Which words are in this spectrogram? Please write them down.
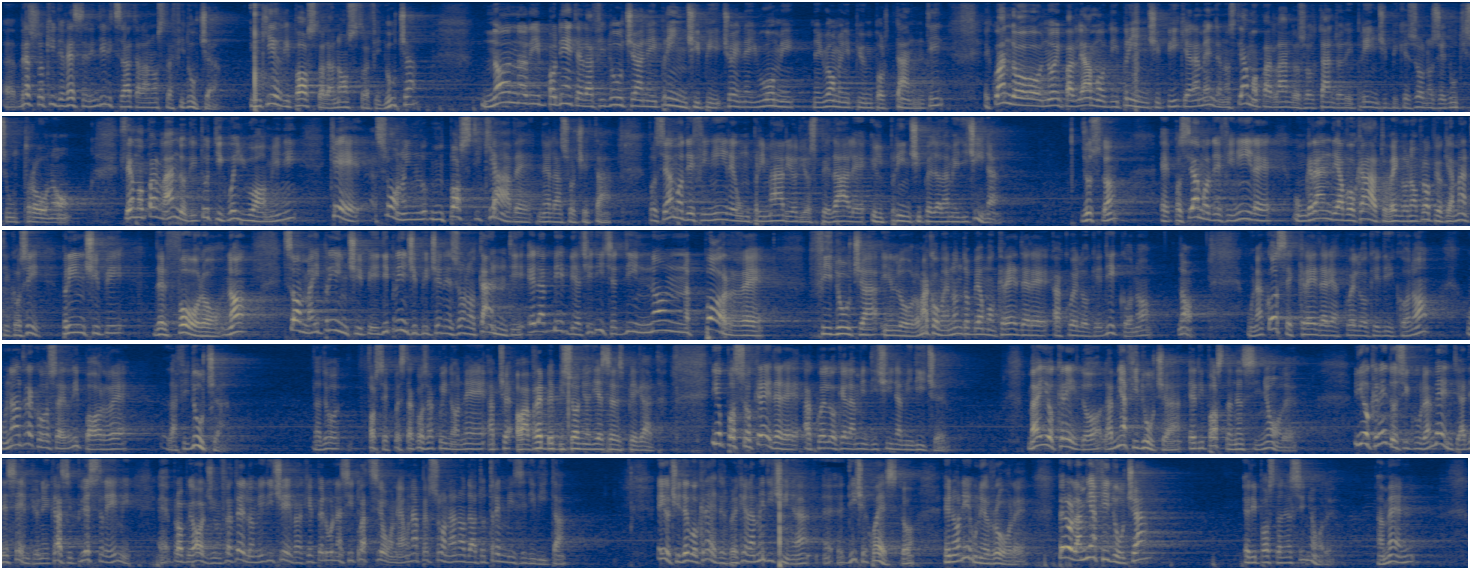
eh, verso chi deve essere indirizzata la nostra fiducia. In chi è riposta la nostra fiducia? Non riponete la fiducia nei principi, cioè negli uomini, negli uomini più importanti, e quando noi parliamo di principi, chiaramente non stiamo parlando soltanto dei principi che sono seduti sul trono, stiamo parlando di tutti quegli uomini che sono in, in posti chiave nella società. Possiamo definire un primario di ospedale il principe della medicina, giusto? E possiamo definire un grande avvocato, vengono proprio chiamati così, principi del foro, no? Insomma, i principi, di principi ce ne sono tanti e la Bibbia ci dice di non porre fiducia in loro. Ma come? Non dobbiamo credere a quello che dicono? No. Una cosa è credere a quello che dicono, un'altra cosa è riporre la fiducia. La devo, forse questa cosa qui non è, cioè, avrebbe bisogno di essere spiegata. Io posso credere a quello che la medicina mi dice, ma io credo, la mia fiducia è riposta nel Signore. Io credo sicuramente, ad esempio, nei casi più estremi, eh, proprio oggi un fratello mi diceva che per una situazione a una persona hanno dato tre mesi di vita. E io ci devo credere perché la medicina eh, dice questo e non è un errore. Però la mia fiducia è riposta nel Signore. Amen.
